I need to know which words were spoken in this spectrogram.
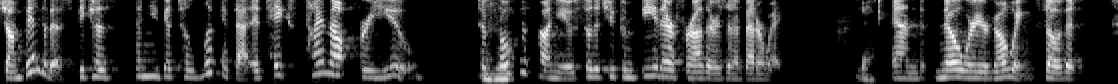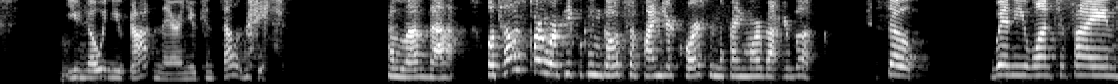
jump into this because then you get to look at that it takes time out for you to mm-hmm. focus on you so that you can be there for others in a better way yeah. and know where you're going so that you know when you've gotten there and you can celebrate i love that well tell us corey where people can go to find your course and to find more about your books so when you want to find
